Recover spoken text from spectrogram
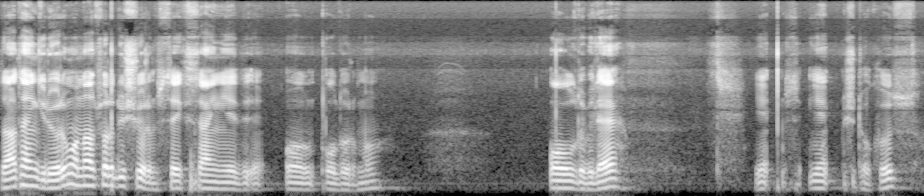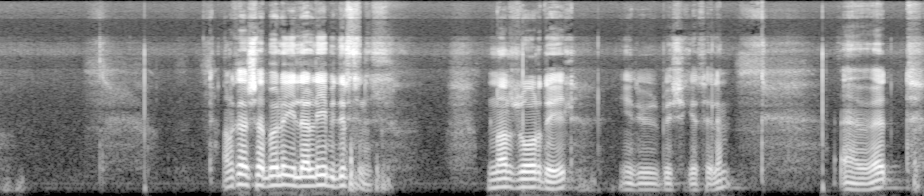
Zaten giriyorum ondan sonra düşüyorum. 87 ol, olur mu? Oldu bile. 70, 79. Arkadaşlar böyle ilerleyebilirsiniz. Bunlar zor değil. 705'i keselim. Evet.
